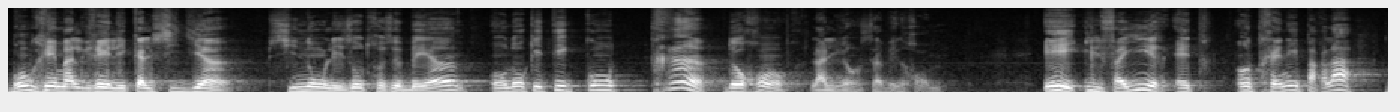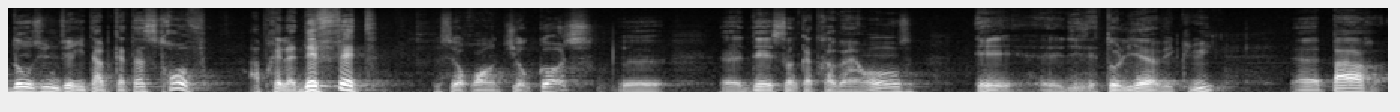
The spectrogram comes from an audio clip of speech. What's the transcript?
Bon gré mal gré, les Chalcidiens sinon les autres Eubéens, ont donc été contraints de rompre l'alliance avec Rome. Et ils faillirent être entraînés par là dans une véritable catastrophe. Après la défaite de ce roi Antiochos euh, euh, dès 191 et, des Étoliens avec lui euh, par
